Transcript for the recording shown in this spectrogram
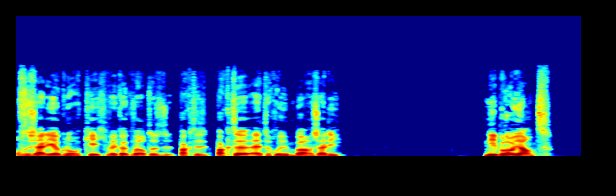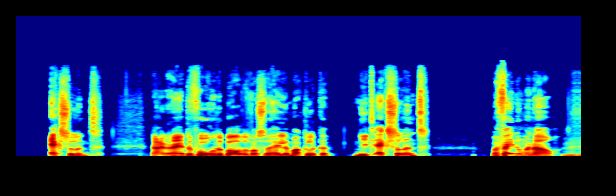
of dan zei hij ook nog een keertje, weet ik ook wel, toen pakte, pakte uit de goede bal, zei hij, niet briljant, excellent. Nou, de volgende bal, dat was een hele makkelijke. Niet excellent, maar fenomenaal. Mm.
